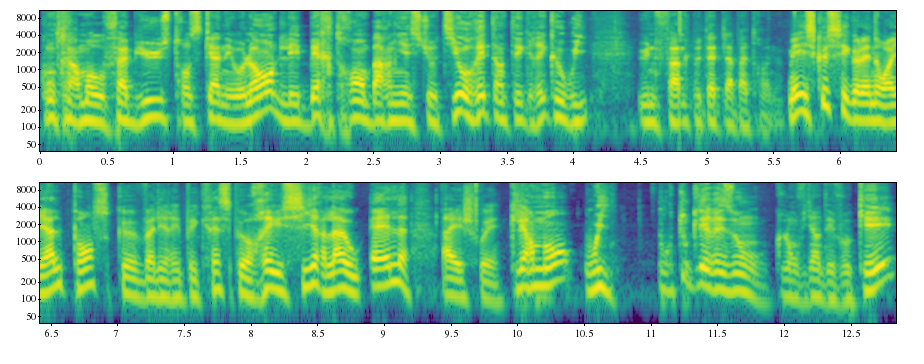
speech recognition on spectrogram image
Contrairement aux Fabius, Troscan et Hollande, les Bertrand, Barnier, Ciotti auraient intégré que oui, une femme peut être la patronne. Mais est-ce que Ségolène Royal pense que Valérie Pécresse peut réussir là où elle a échoué? Clairement, oui. Pour toutes les raisons que l'on vient d'évoquer,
